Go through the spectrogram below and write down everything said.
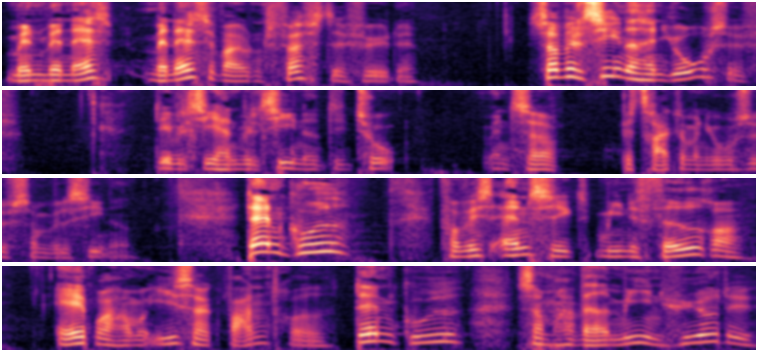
Men Manasse, Manasse var jo den første fødte. Så velsignede han Josef. Det vil sige, at han velsignede de to. Men så betragter man Josef som velsignet. Den Gud, for hvis ansigt mine fædre Abraham og Isak vandrede. Den Gud, som har været min hyrde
